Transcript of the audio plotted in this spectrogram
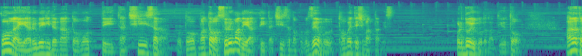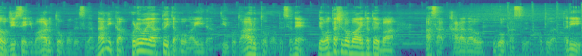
本来やるべきだなと思っていた小さなこと、またはそれまでやっていた小さなこと全部止めてしまったんです。これどういうことかというと、あなたの人生にもあると思うんですが、何かこれはやっといた方がいいなっていうことあると思うんですよね。で、私の場合、例えば朝体を動かすことだったり、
